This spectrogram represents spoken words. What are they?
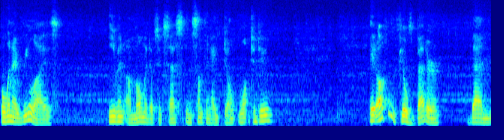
But when I realize even a moment of success in something I don't want to do, it often feels better than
